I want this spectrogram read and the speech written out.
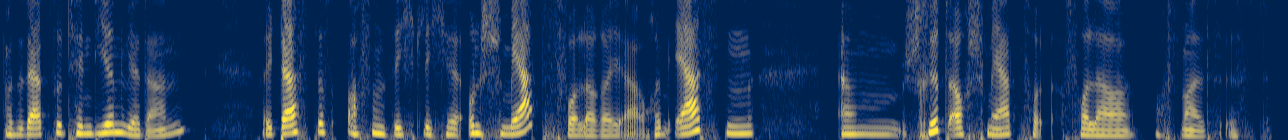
Also dazu tendieren wir dann, weil das das offensichtliche und schmerzvollere ja auch im ersten ähm, Schritt auch schmerzvoller oftmals ist.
